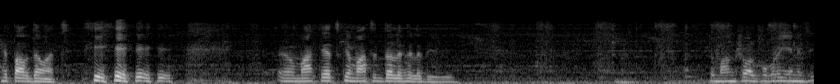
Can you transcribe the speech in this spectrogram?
হে পাবদা মাছ। মাকে আজকে মাছের দলে ফেলে দিয়েছি তো মাংস অল্প করেই এনেছি।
